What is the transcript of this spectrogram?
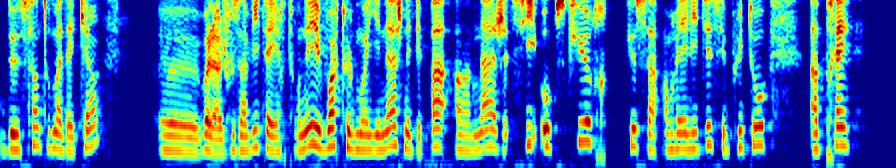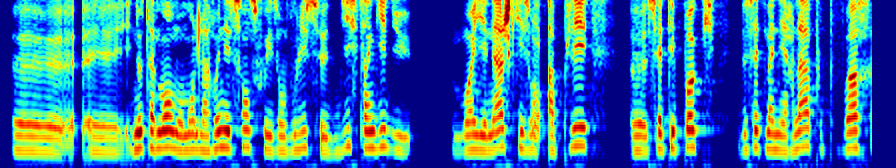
de saint Thomas d'Aquin. Euh, voilà, je vous invite à y retourner et voir que le Moyen Âge n'était pas un âge si obscur que ça. En réalité, c'est plutôt après, euh, et notamment au moment de la Renaissance, où ils ont voulu se distinguer du Moyen Âge, qu'ils ont appelé euh, cette époque de cette manière-là pour pouvoir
